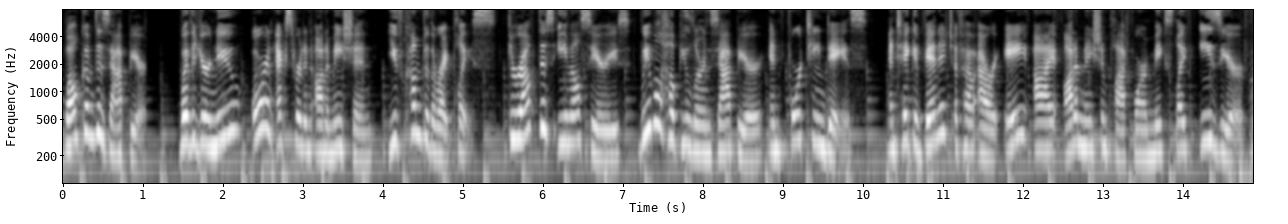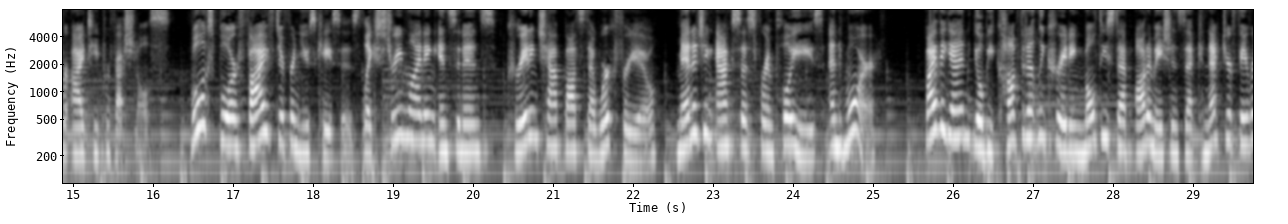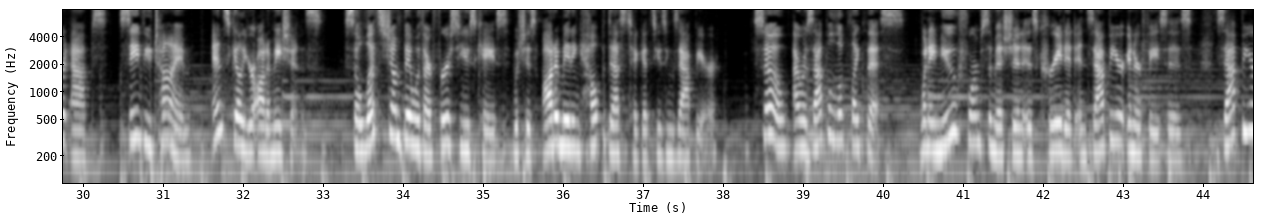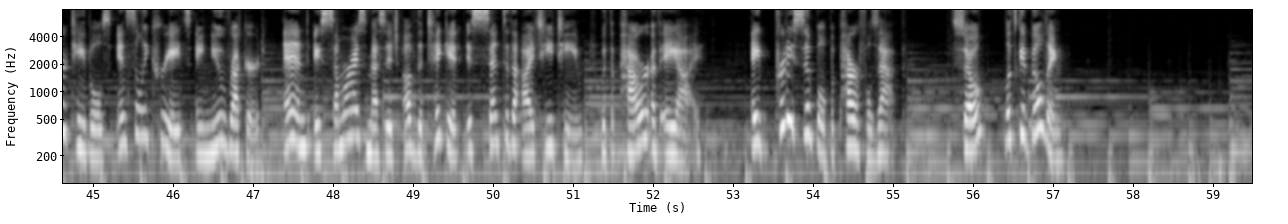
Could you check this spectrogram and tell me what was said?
Welcome to Zapier. Whether you're new or an expert in automation, you've come to the right place. Throughout this email series, we will help you learn Zapier in 14 days and take advantage of how our AI automation platform makes life easier for IT professionals. We'll explore five different use cases like streamlining incidents, creating chatbots that work for you, managing access for employees, and more. By the end, you'll be confidently creating multi step automations that connect your favorite apps, save you time, and scale your automations. So let's jump in with our first use case, which is automating help desk tickets using Zapier. So, our Zap will look like this. When a new form submission is created in Zapier interfaces, Zapier Tables instantly creates a new record, and a summarized message of the ticket is sent to the IT team with the power of AI. A pretty simple but powerful Zap. So, let's get building.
